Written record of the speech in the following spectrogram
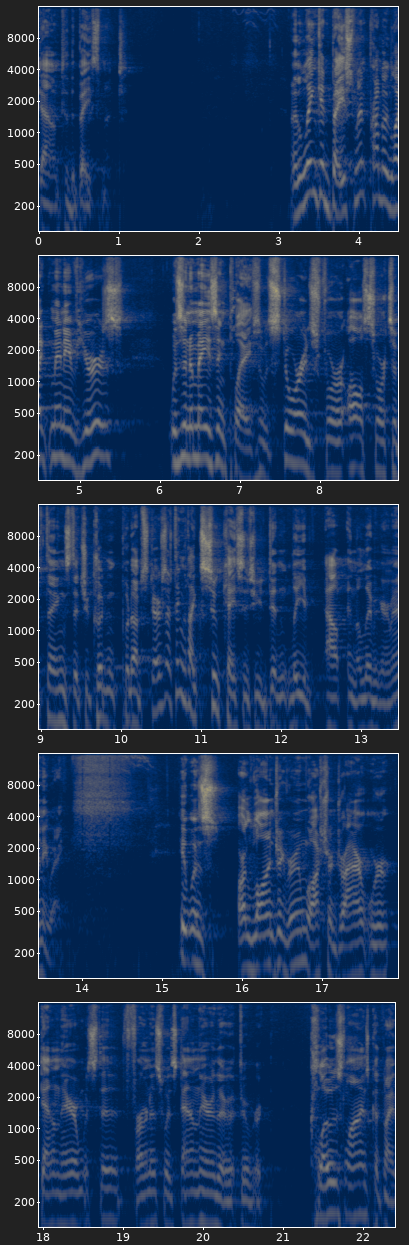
down to the basement. And Lincoln basement, probably like many of yours, was an amazing place. It was storage for all sorts of things that you couldn't put upstairs, or things like suitcases you didn't leave out in the living room anyway. It was our laundry room, washer and dryer were down there. It was the furnace was down there. There, there were clotheslines because my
